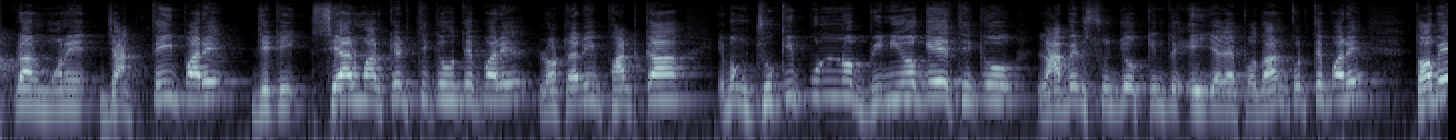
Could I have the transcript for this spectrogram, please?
আপনার মনে জাগতেই পারে, যেটি শেয়ার মার্কেট থেকে হতে পারে, লটারি, ফাটকা এবং ঝুঁকিপূর্ণ বিনিয়োগে থেকেও লাভের সুযোগ কিন্তু এই জায়গায় প্রদান করতে পারে। তবে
